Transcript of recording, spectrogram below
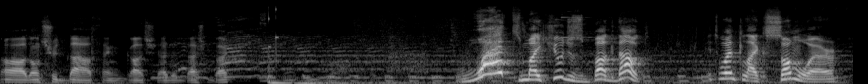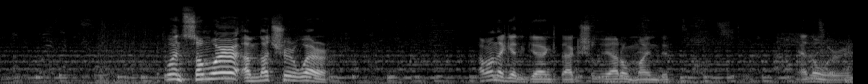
Oh, don't shoot that. Thank God she had a dash back. What? My Q just bugged out. It went like somewhere. It went somewhere, I'm not sure where. I wanna get ganked actually, I don't mind it. Yeah, don't worry.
